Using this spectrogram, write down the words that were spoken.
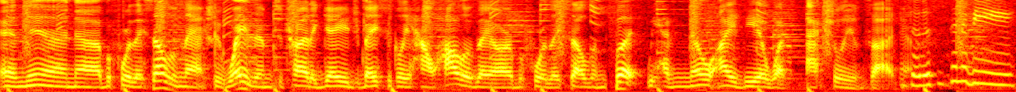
and then uh, before they sell them, they actually weigh them to try to gauge basically how hollow they are before they sell them. But we have no idea what's actually inside. So this is gonna be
